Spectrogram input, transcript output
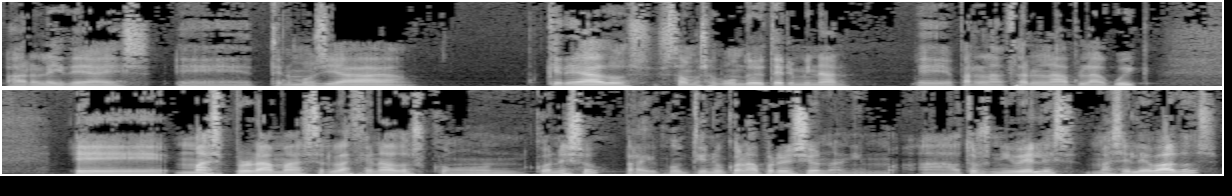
ahora la idea es, eh, tenemos ya creados, estamos a punto de terminar eh, para lanzar en la Black Week, más programas relacionados con, con, eso, para que continúe con la progresión a, otros niveles más elevados,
